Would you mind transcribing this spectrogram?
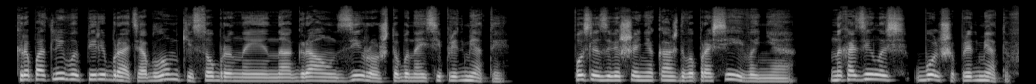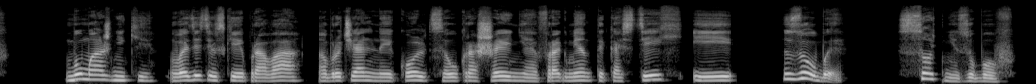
— кропотливо перебрать обломки, собранные на Ground Zero, чтобы найти предметы. После завершения каждого просеивания находилось больше предметов. Бумажники, водительские права, обручальные кольца, украшения, фрагменты костей и... зубы. Сотни зубов.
